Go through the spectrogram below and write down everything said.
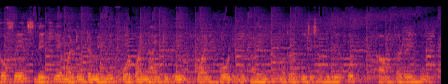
तो फ्रेंड्स देखिए मल्टीमीटर में भी 4.98 पॉइंट वोल्ट दिखा रही है। मतलब ये चीज़ हमारी बिल्कुल काम कर रही है।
